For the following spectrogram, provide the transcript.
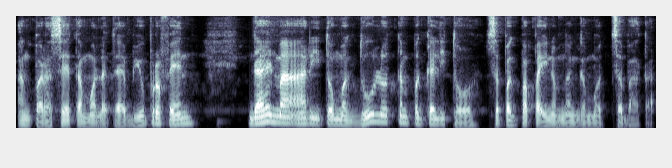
ang paracetamol at ibuprofen dahil maaari itong magdulot ng pagkalito sa pagpapainom ng gamot sa bata.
